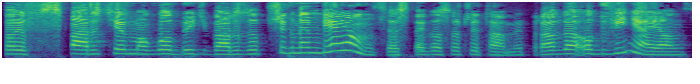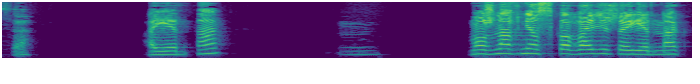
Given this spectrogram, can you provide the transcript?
to wsparcie mogło być bardzo przygnębiające z tego, co czytamy, prawda? Obwiniające. A jednak mm, można wnioskować, że jednak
